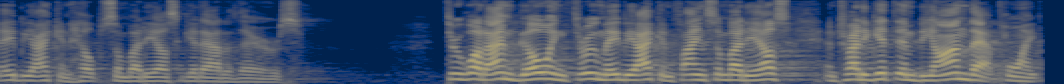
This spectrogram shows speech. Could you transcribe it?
maybe I can help somebody else get out of theirs? Through what I'm going through, maybe I can find somebody else and try to get them beyond that point.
